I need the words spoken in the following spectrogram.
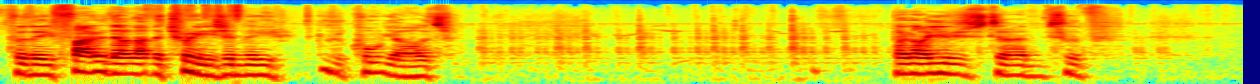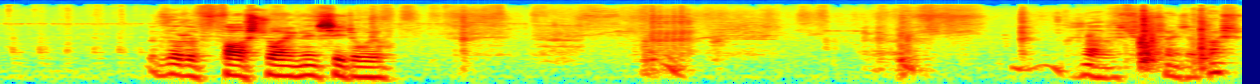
for the photo, like the trees in the, the courtyards. But I used um, sort of a lot of fast drying linseed oil. Let's change that brush.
